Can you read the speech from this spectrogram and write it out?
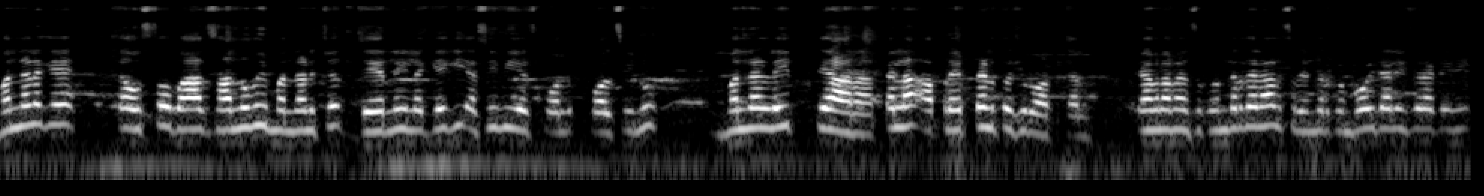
ਮੰਨਣਗੇ, ਤਾਂ ਉਸ ਤੋਂ ਬਾਅਦ ਸਾਨੂੰ ਵੀ ਮੰਨਣ 'ਚ ਦੇਰ ਨਹੀਂ ਲੱਗੇਗੀ। ਅਸੀਂ ਵੀ ਇਸ ਪਾਲਿਸੀ ਨੂੰ ਮੰਨਣ ਲਈ ਤਿਆਰ ਹਾਂ ਪਹਿਲਾਂ ਆਪਣੇ ਪਿੰਡ ਤੋਂ ਸ਼ੁਰੂਆਤ ਕਰਨ ਕੈਮਰਾਮੈਨ ਸੁਖਵਿੰਦਰ ਦੇ ਨਾਲ ਸੁਰਿੰਦਰ ਕੰਬੋਜ ਦਾ ਟੀਵੀ,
